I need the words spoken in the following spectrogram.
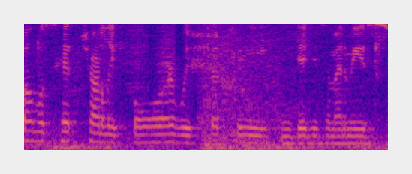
Almost hit Charlie 4. We should be engaging some enemies.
